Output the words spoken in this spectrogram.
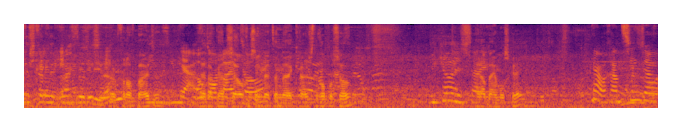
verschillende invloeden zien. Ook vanaf buiten. Ja, ook Net ook een zelf gezien met een eh, kruis erop of zo. Dus, eh, En dat bij een moskee. ja, we gaan het zien zo.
